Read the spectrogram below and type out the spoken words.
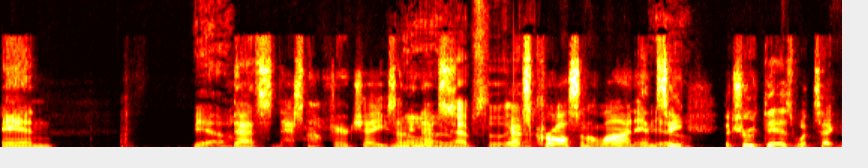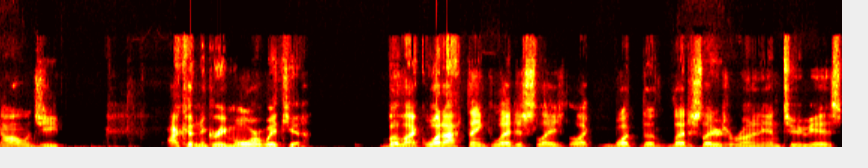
And Yeah. that's that's not fair chase. I mean, No, I that's. Absolutely. that's not. crossing a line. And see, the truth is with technology, I couldn't agree more with you. But like what I think legislate like what the legislators are running into is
